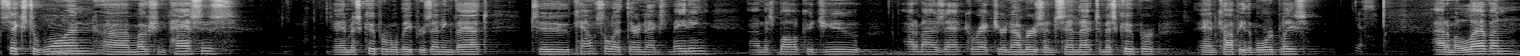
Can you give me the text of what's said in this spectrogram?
Six to one, uh, motion passes. And Ms. Cooper will be presenting that to council at their next meeting. Uh, Ms. Ball, could you itemize that, correct your numbers, and send that to Ms. Cooper and copy the board, please? Yes. Item 11,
